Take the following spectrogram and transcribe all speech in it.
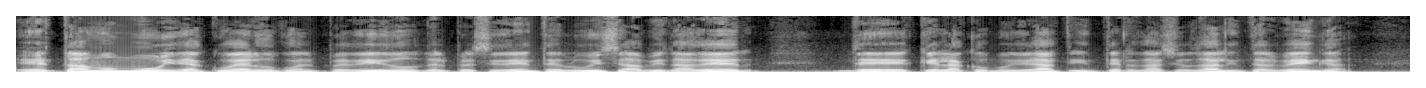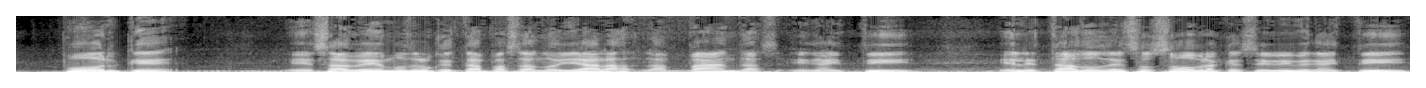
Estamos muy de acuerdo con el pedido del presidente Luis Abinader de que la comunidad internacional intervenga porque eh, sabemos de lo que está pasando allá, las bandas en Haití, el estado de zozobra que se vive en Haití.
